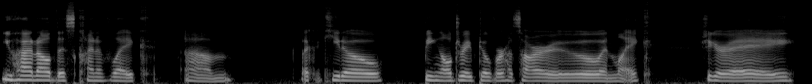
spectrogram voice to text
you had all this kind of like um like Akito being all draped over Hasaru and like Shigure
